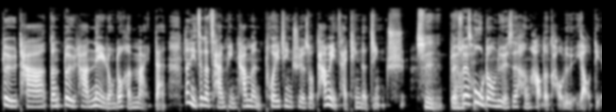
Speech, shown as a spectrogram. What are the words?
对于它跟对于它的内容都很买单，那你这个产品他们推进去的时候，他们也才听得进去，是对，所以互动率也是很好的考虑的要点。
